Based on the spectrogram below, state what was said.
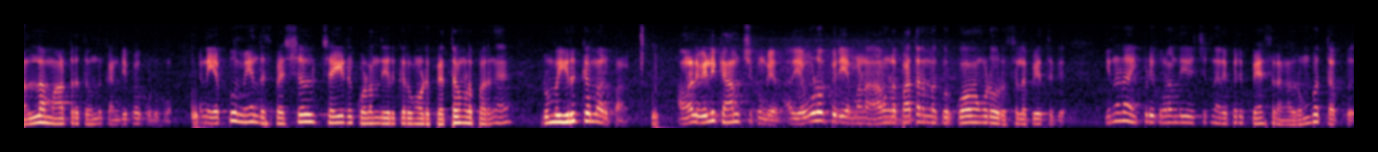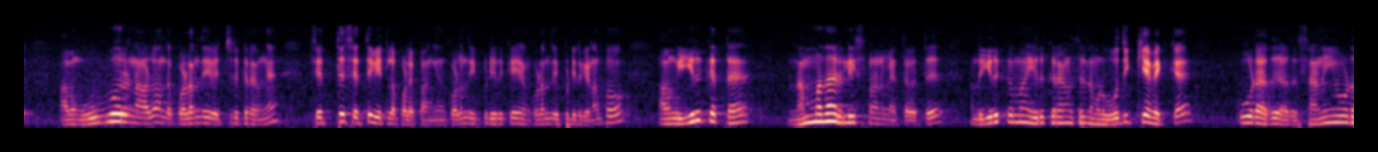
நல்ல மாற்றத்தை வந்து கண்டிப்பாக கொடுக்கும். ஏன்னா எப்பவுமே இந்த ஸ்பெஷல் சைல்டு குழந்தை இருக்கிறவங்களோட பெற்றவங்கள பாருங்கள் ரொம்ப இறுக்கமாக இருப்பாங்க. அவங்களால வெளியே காமிச்சிக்க முடியாது. அது எவ்வளோ பெரிய மனம். அவங்கள பார்த்தா நமக்கு ஒரு கோவம் கூட ஒரு சில பேர்த்துக்கு என்னடா இப்படி குழந்தைய வச்சுட்டு நிறைய பேர் பேசுகிறாங்க அது ரொம்ப தப்பு. அவங்க ஒவ்வொரு நாளும் அந்த குழந்தைய வச்சிருக்கிறவங்க செத்து செத்து வீட்டில் பழைப்பாங்க. என் குழந்தை இப்படி இருக்கே என் குழந்தை இப்படி இருக்கு. அப்போது அவங்க இறுக்கத்தை நம்ம தான் ரிலீஸ் பண்ணணுமே தவிர்த்து அந்த இறுக்கமாக இருக்கிறாங்கன்னு சொல்லி நம்மளை ஒதுக்க வைக்க கூடாது. அது சனியோட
